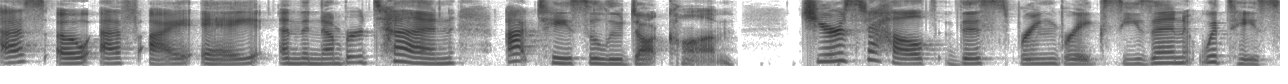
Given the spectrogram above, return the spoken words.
S O F I A and the number 10 at tastesalud.com. Cheers to health this spring break season with Taste.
